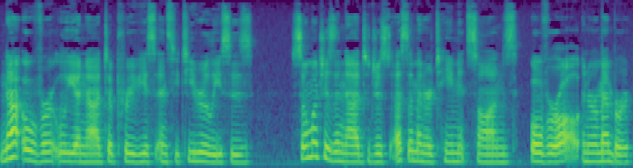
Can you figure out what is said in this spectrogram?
not overtly a nod to previous NCT releases, so much as a nod to just SM Entertainment songs overall. And remember,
